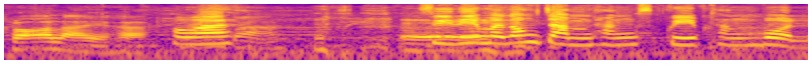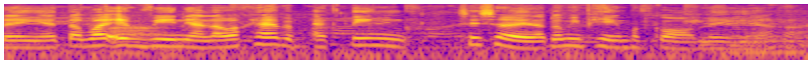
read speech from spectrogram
เพราะอะไรคะ เพราะว่าซีรีส์มันต้องจำทั้งสคริปต์ทั้งบทอะไรอย่างเงี้ย แต่ว่า MV เนี่ยเราก็แค่แบบ acting เฉยๆ แล้วก็มีเพลงประกอบอะไรอย่างเงี้ยค่ะ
